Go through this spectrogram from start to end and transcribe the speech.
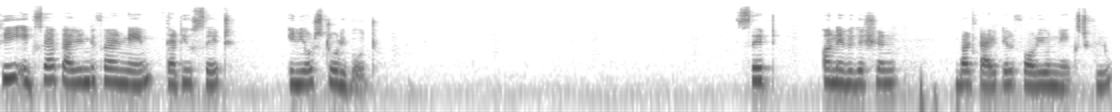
the exact identifier name that you set in your storyboard. Set a navigation bar title for your next view.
